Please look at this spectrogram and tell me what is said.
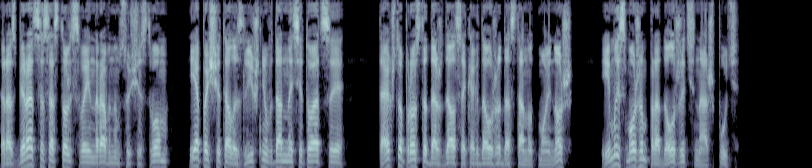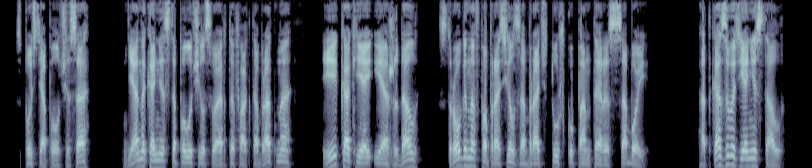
Разбираться со столь своенравным существом я посчитал излишним в данной ситуации, так что просто дождался, когда уже достанут мой нож, и мы сможем продолжить наш путь. Спустя полчаса я наконец-то получил свой артефакт обратно, и, как я и ожидал, Строганов попросил забрать тушку пантеры с собой. Отказывать я не стал,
